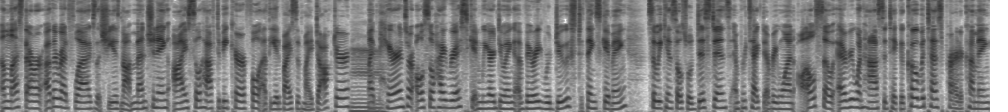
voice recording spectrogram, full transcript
Unless there are other red flags that she is not mentioning, I still have to be careful at the advice of my doctor. Hmm. My parents are also high risk, and we are doing a very reduced Thanksgiving so we can social distance and protect everyone. Also, everyone has to take a COVID test prior to coming.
